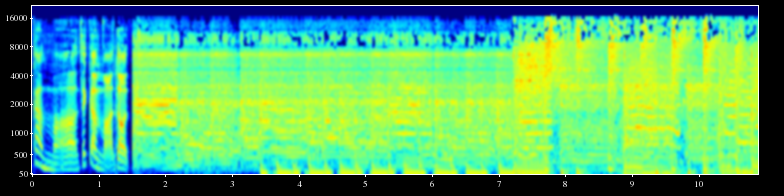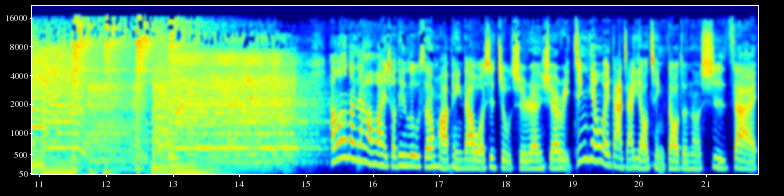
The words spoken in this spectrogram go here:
干嘛？在干嘛？到底？大家好，欢迎收听陆森华频道，我是主持人 Sherry。今天为大家邀请到的呢，是在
